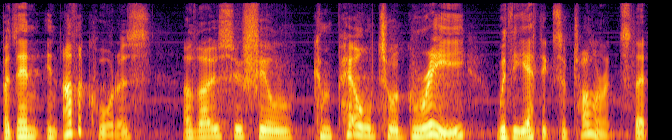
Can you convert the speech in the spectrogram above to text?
But then in other quarters are those who feel compelled to agree with the ethics of tolerance, that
